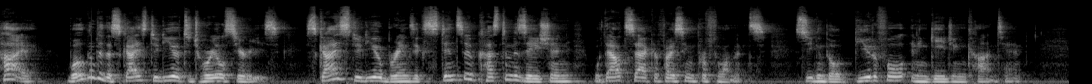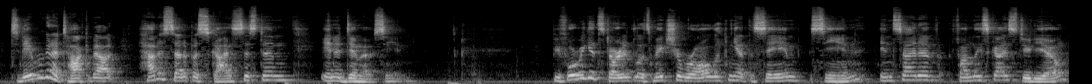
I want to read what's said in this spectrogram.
Hi, welcome to the Sky Studio tutorial series. Sky Studio brings extensive customization without sacrificing performance, so you can build beautiful and engaging content. Today we're going to talk about how to set up a sky system in a demo scene. Before we get started, let's make sure we're all looking at the same scene. Inside of Funly Sky Studio,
